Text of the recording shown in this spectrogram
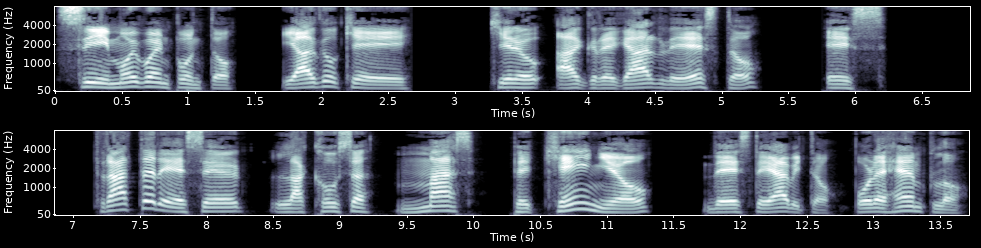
Sí, muy buen punto. Y algo que quiero agregar de esto es trata de hacer la cosa más pequeño de este hábito. Por ejemplo,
